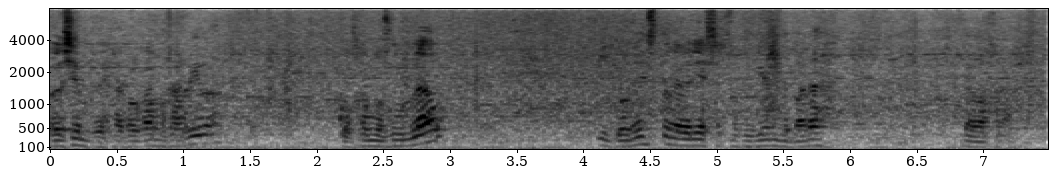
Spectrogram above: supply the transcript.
Lo de siempre, la colgamos arriba, cogemos de un lado y con esto debería ser suficiente para trabajar.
